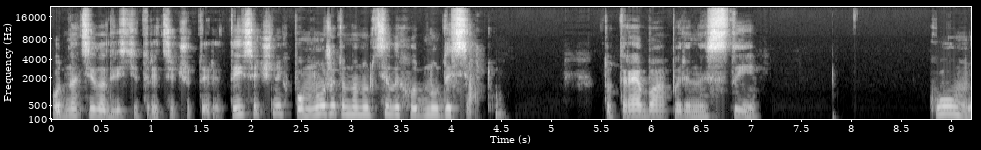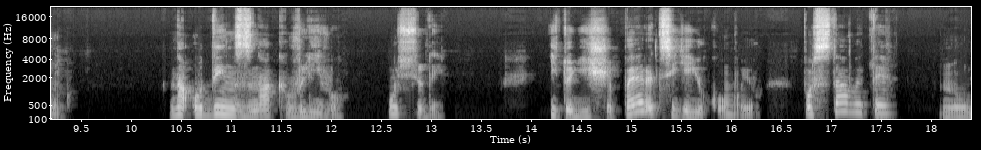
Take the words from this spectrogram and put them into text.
1,234 тисячних помножити на 0,1. То треба перенести кому на один знак вліво. Ось сюди. І тоді ще перед цією комою поставити 0.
